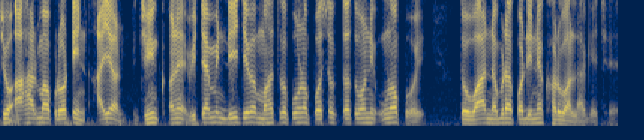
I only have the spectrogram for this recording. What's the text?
જો આહારમાં પ્રોટીન, આયર્ન, ઝીંક અને વિટામિન ડી જેવા મહત્વપૂર્ણ પોષક તત્વોની ઉણપ હોય, તો વાળ નબળા પડીને ખરવા લાગે છે.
